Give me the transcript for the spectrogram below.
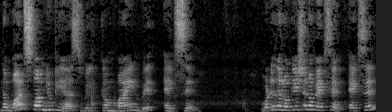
Now one sperm nucleus will combine with egg cell. What is the location of egg cell? Egg cell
